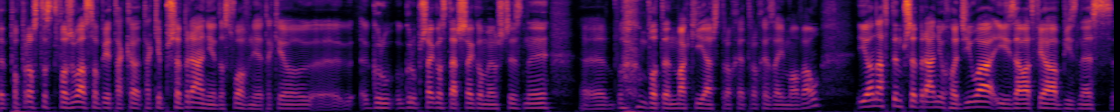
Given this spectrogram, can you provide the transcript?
e, po prostu stworzyła sobie taka, takie przebranie, dosłownie, takiego e, gru, grubszego, starszego mężczyzny, e, bo, bo, ten makijaż trochę, trochę zajmował. I ona w tym przebraniu chodziła i załatwiała biznes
